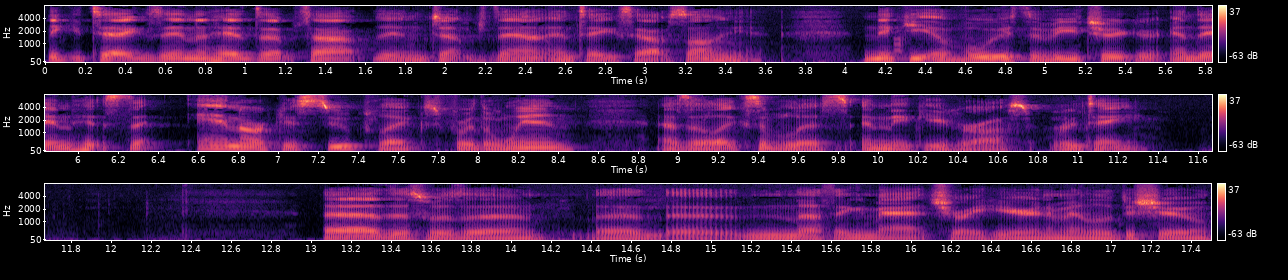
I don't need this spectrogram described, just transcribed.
Nikki tags in and heads up top, then jumps down and takes out Sonya. Nikki avoids the V trigger and then hits the anarchist suplex for the win as Alexa Bliss and Nikki Cross retain. Uh, this was a, a, a nothing match right here in the middle of the show,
